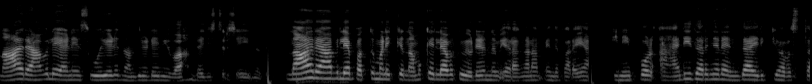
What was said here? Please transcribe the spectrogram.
നാളെ രാവിലെയാണ് സൂര്യയുടെ നന്ദിയുടെ വിവാഹം രജിസ്റ്റർ ചെയ്യുന്നത്. നാളെ രാവിലെ പത്ത് മണിക്ക് നമുക്ക് എല്ലാവർക്കും ഇവിടെ നിന്നും ഇറങ്ങണം എന്ന് പറയാം. ഇനിയിപ്പോൾ ആന്റി തെരഞ്ഞാൽ എന്തായിരിക്കും അവസ്ഥ?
